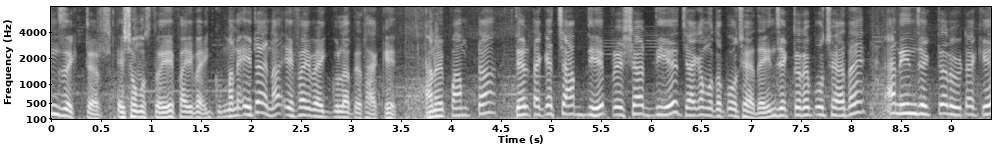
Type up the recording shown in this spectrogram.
ইনজেক্টর এই সমস্ত এফআই বাইক মানে এটাই না এফআই বাইকগুলোতে থাকে। আর ওই পাম্পটা তেলটাকে চাপ দিয়ে প্রেশার দিয়ে জায়গা মতো পৌঁছায় দেয় ইনজেক্টরে পৌঁছায় দেয়। অ্যান্ড ইনজেক্টর ওইটাকে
